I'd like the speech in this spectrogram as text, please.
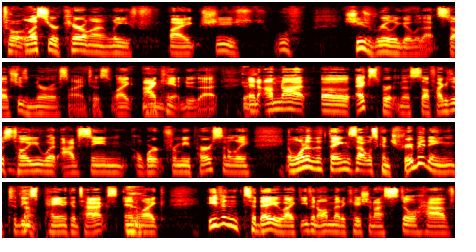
Totally. Unless you're Caroline Leaf. Like she's oof, she's really good with that stuff. She's a neuroscientist. Like Mm-hmm. I can't do that, and I'm not an expert in this stuff. I can just tell you what I've seen work for me personally. And one of the things that was contributing to these panic attacks, and like even today, like even on medication, I still have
